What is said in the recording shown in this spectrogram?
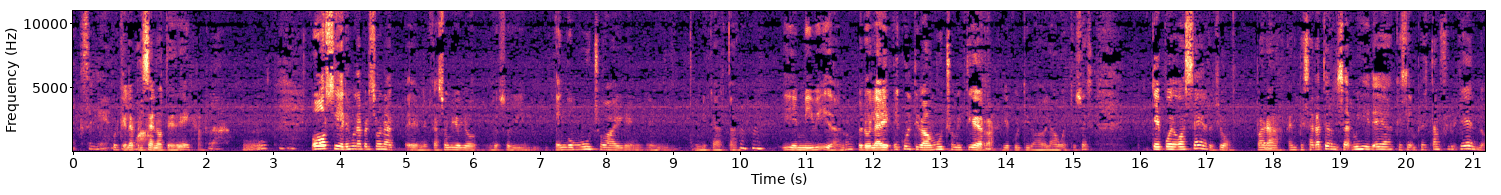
Excelente. porque la Wow. prisa no te deja. Claro. ¿Mm? O si eres una persona, en el caso mío yo, yo soy, tengo mucho aire en, en- en mi carta y en mi vida, ¿no? Pero la he, he cultivado mucho mi tierra y he cultivado el agua. Entonces, ¿qué puedo hacer yo para empezar a aterrizar mis ideas que siempre están fluyendo?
